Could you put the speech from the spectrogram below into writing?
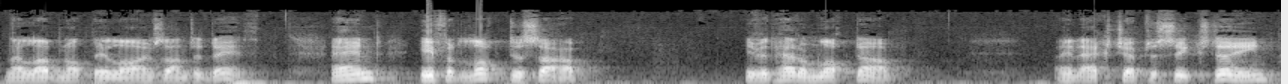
And they loved not their lives unto death. And if it locked us up, if it had them locked up, in Acts chapter 16,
